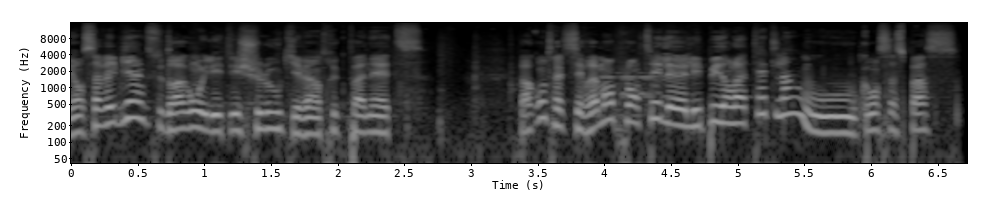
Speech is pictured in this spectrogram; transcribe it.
Mais on savait bien que ce dragon il était chelou, qu'il y avait un truc pas net. Par contre, elle s'est vraiment planté l'épée dans la tête là Ou comment ça se passe?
